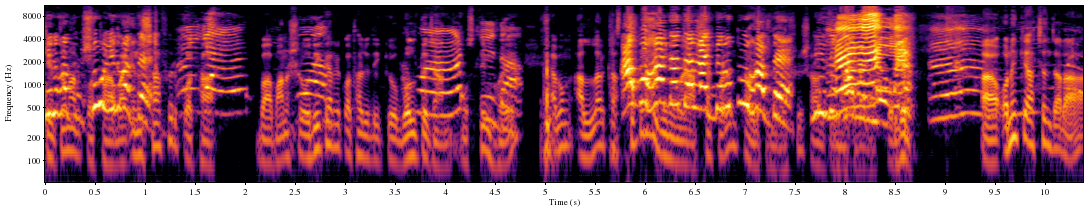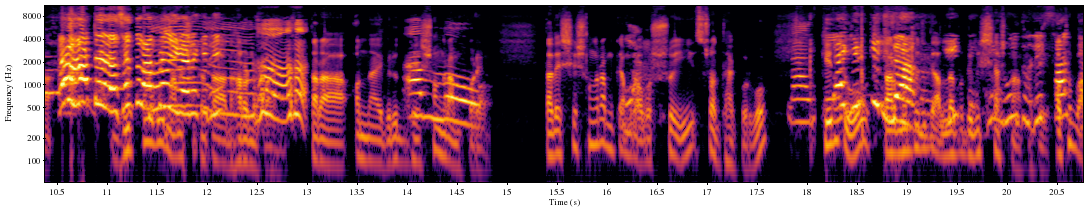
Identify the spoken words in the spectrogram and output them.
চেতনার কথা বা ইনসাফের কথা বা মানুষের অধিকারের কথা যদি কেউ বলতে চান মুসলিম হয়ে এবং আল্লাহর কাছ থেকে অনেকে আছেন যারা ধারণ করেন তারা অন্যায়ের বিরুদ্ধে সংগ্রাম করেন। তাদের সে সংগ্রামকে আমরা অবশ্যই শ্রদ্ধা করব। কিন্তু তার মধ্যে যদি আল্লাহর প্রতি বিশ্বাস না থাকে অথবা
